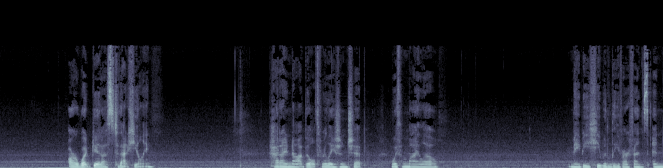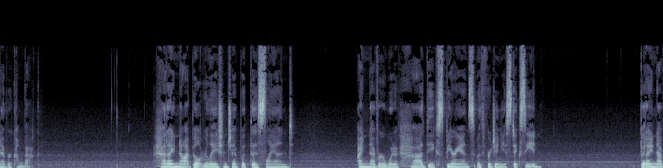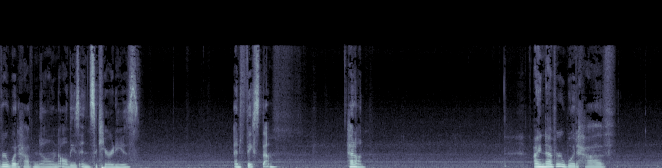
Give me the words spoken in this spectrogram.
are what get us to that healing. Had I not built relationship with Milo, maybe he would leave our fence and never come back. Had I not built relationship with this land, I never would have had the experience with Virginia stickseed. But I never would have known all these insecurities and faced them head on. I never would have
